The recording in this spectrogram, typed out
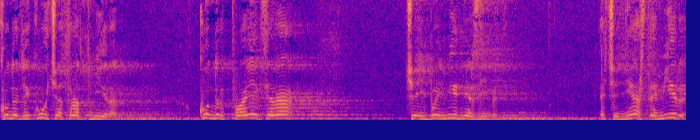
kundër dikujt që thërret në të mirën, kundër projekteve që i bëjnë mirë njerëzimit, e që njerëzit e mirë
